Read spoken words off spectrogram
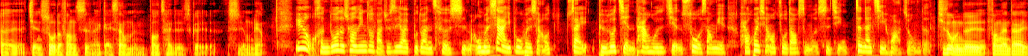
呃减塑的方式来改善我们包材的这个使用量。因为很多的创新做法就是要不断测试嘛。我们下一步会想要在比如说减碳或者减塑上面，还会想要做到什么事情？正在计划中的。其实我们的方案大概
